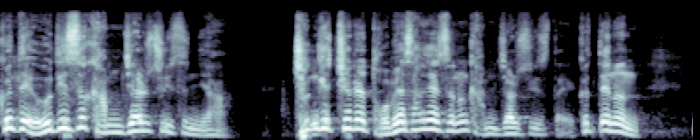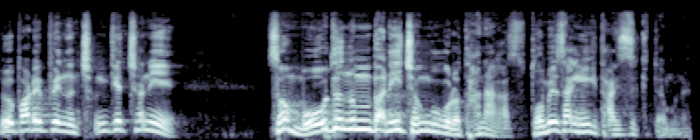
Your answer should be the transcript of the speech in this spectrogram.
근데 어디서 감지할 수 있었냐? 청계천의 도매상에서는 감지할 수 있었다. 그때는 요 바로 옆에 있는 청계천이 서 모든 음반이 전국으로 다 나갔어. 도매상이 다 있었기 때문에.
